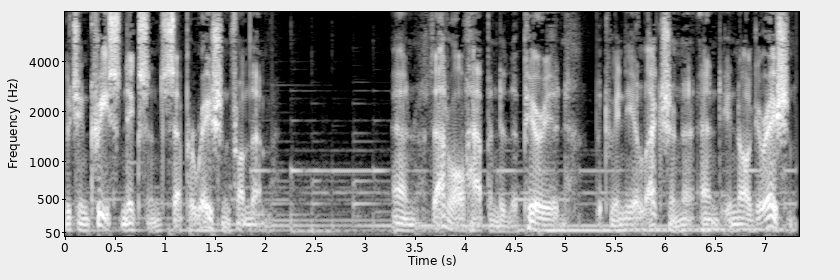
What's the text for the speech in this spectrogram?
which increased Nixon's separation from them. And that all happened in the period between the election and inauguration.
